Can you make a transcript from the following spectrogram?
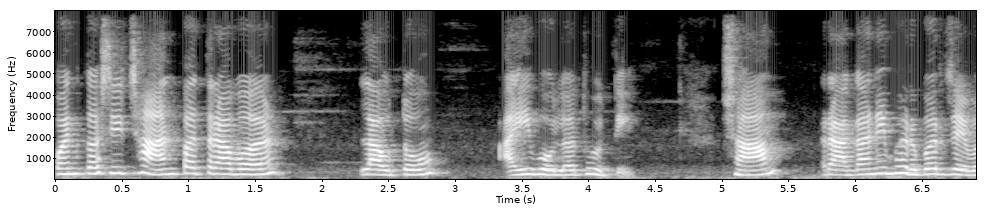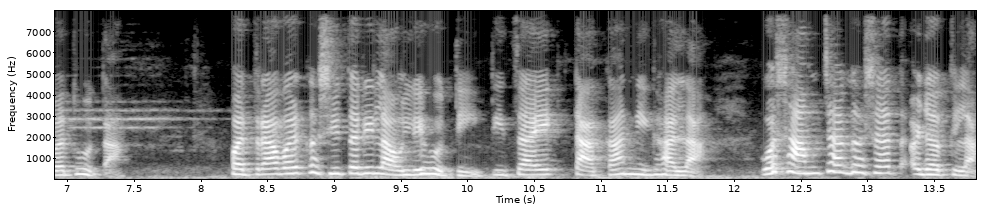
पण कशी छान पत्रावर लावतो? आई बोलत होती. श्याम रागाने भरभर जेवत होता. पत्रावर कशी तरी लावली होती. तिचा एक टाका निघाला व श्यामच्या घशात अडकला.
